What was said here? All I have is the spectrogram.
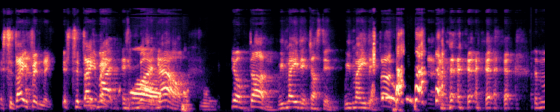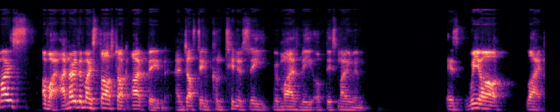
It's today, Finley. It's today, It's mate. right, it's right now. Job done. We made it, Justin. We made it. the most, all right, I know the most starstruck I've been, and Justin continuously reminds me of this moment. Is we are like,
